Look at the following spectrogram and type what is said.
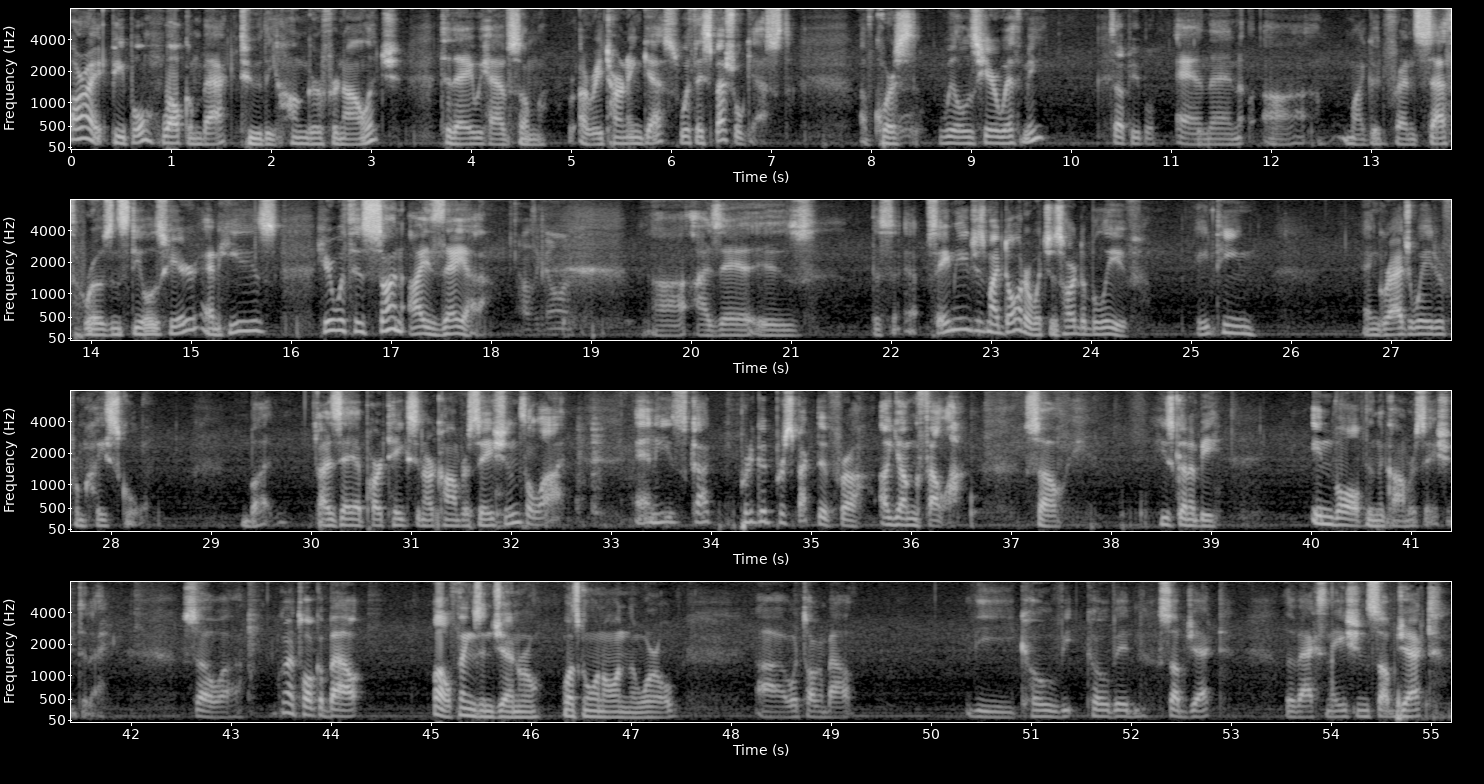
All right, people, welcome back to the Hunger for Knowledge. Today we have some a returning guest with a special guest. Of course, Will is here with me, What's up, people? and then uh, my good friend Seth Rosensteel is here, and he's here with his son Isiah. How's it going? Uh, Isiah is the same age as my daughter, which is hard to believe. 18 and graduated from high school. But Isiah partakes in our conversations a lot, and he's got pretty good perspective for a, a young fella. So he's going to be involved in the conversation today. So uh, we're going to talk about, well, things in general, what's going on in the world. Uh, we're talking about the COVID, COVID subject, the vaccination subject.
